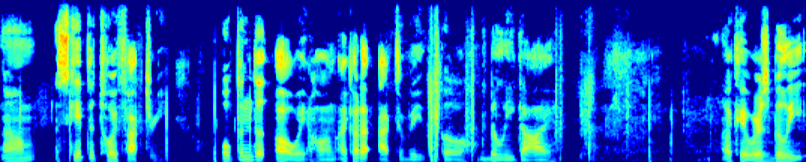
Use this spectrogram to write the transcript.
Um, escape the toy factory. Open the. Oh, wait, hon. I gotta activate the Billy guy. Okay, where's Billy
